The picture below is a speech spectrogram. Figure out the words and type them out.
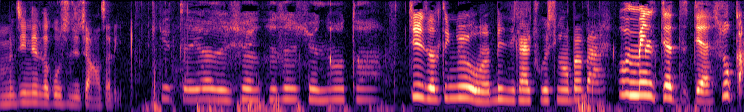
我们今天的故事就讲到这里。记得要留下个赞，选哦它。记得订阅我们，并且开出个新哦，拜拜。我们就直接束稿。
